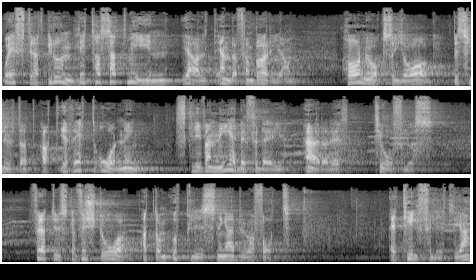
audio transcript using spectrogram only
Och efter att grundligt ha satt mig in i allt ända från början har nu också jag beslutat att i rätt ordning skriva ner det för dig, ärade Teofilus, för att du ska förstå att de upplysningar du har fått är tillförlitliga.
